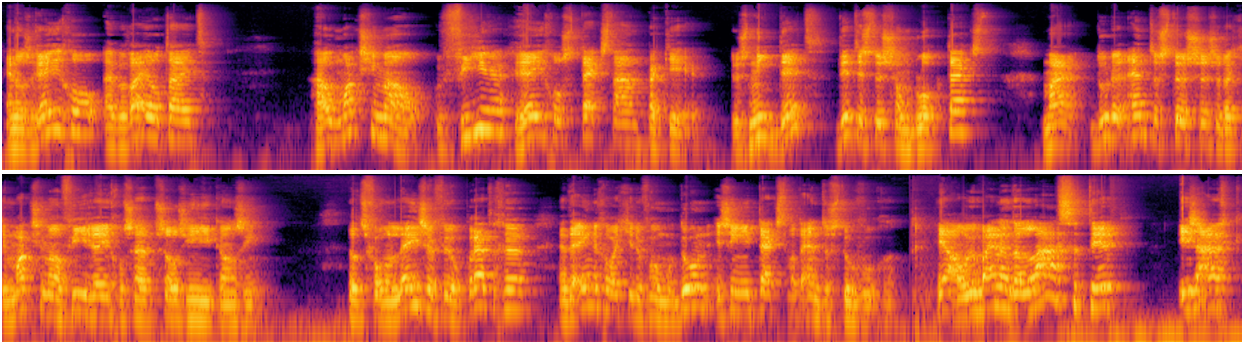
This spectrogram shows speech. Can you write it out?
En als regel hebben wij altijd, hou maximaal vier regels tekst aan per keer. Dus niet dit, dit is dus zo'n blok tekst, maar doe er enters tussen zodat je maximaal vier regels hebt zoals je hier kan zien. Dat is voor een lezer veel prettiger en het enige wat je ervoor moet doen is in je tekst wat enters toevoegen. Ja, alweer bijna de laatste tip is eigenlijk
